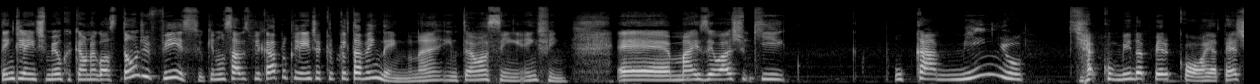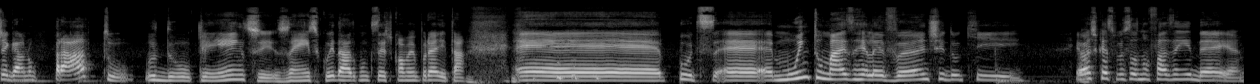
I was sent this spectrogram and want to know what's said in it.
Tem cliente meu que quer um negócio tão difícil que não sabe explicar para o cliente aquilo que ele está vendendo, né? Então, assim, enfim. É, mas eu acho que o caminho que a comida percorre até chegar no prato do cliente, gente, cuidado com o que vocês comem por aí, tá? É, putz, é, é muito mais relevante do que. Eu acho que as pessoas não fazem ideia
